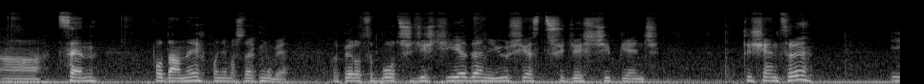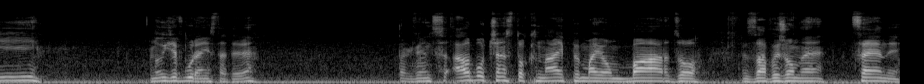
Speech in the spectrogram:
a, cen podanych, ponieważ tak jak mówię, dopiero co było 31, już jest 35 tysięcy i no idzie w górę niestety. Tak więc albo często knajpy mają bardzo zawyżone ceny.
